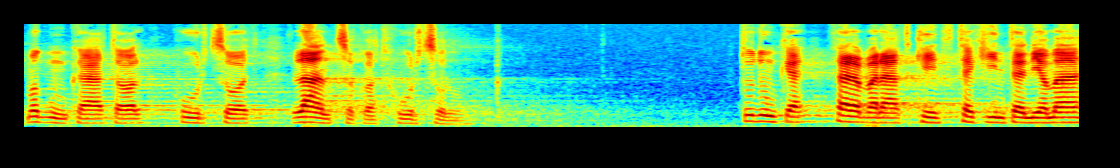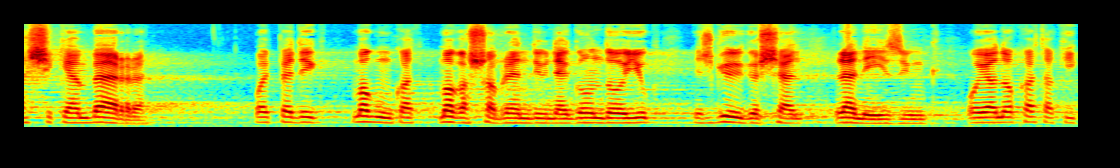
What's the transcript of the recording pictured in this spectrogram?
magunk által hurcolt láncokat hurcolunk. Tudunk-e felbarátként tekinteni a másik emberre? Vagy pedig magunkat magasabb rendűnek gondoljuk, és gőgösen lenézünk olyanokat, akik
